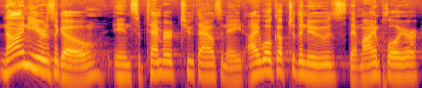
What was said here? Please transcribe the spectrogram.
Nine years ago, in September 2008, I woke up to the news that my employer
